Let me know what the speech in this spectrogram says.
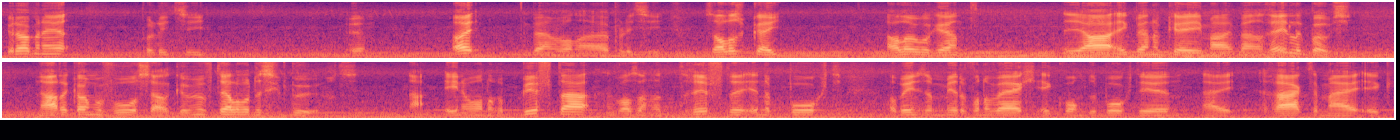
Goedendag meneer. Politie. Wim. Hoi, ik ben van eh, politie. Is alles oké? Hallo agent. Ja, ik ben oké, maar ik ben redelijk boos. Nou, dat kan ik me voorstellen. Kun je vertellen wat is gebeurd? Nou, een of andere pifta was aan het driften in de bocht. Opeens in het midden van de weg. Ik kwam de bocht in. Hij raakte mij. Ik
